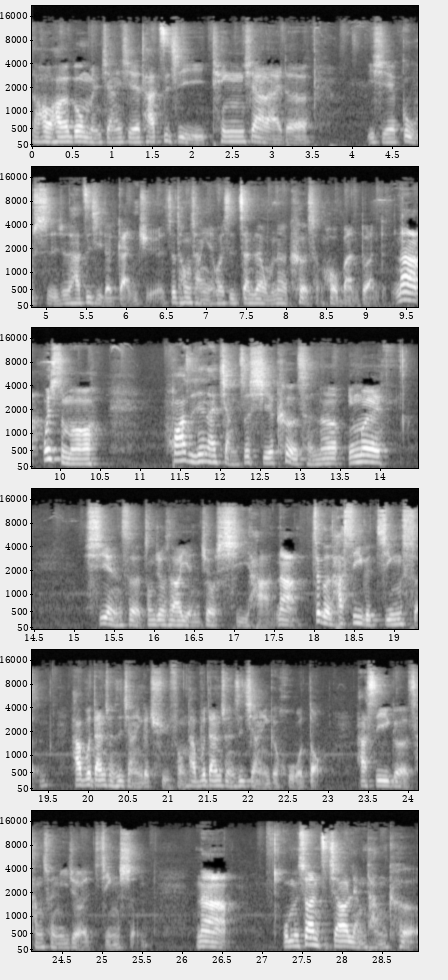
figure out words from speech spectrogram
然后还会跟我们讲一些他自己听下来的一些故事，就是他自己的感觉。这通常也会是站在我们那个课程后半段的。那为什么花时间来讲这些课程呢？因为嘻颜色终究是要研究嘻哈，那这个它是一个精神，它不单纯是讲一个曲风，它不单纯是讲一个活动，它是一个长存已久的精神。那我们虽然只教了两堂课。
